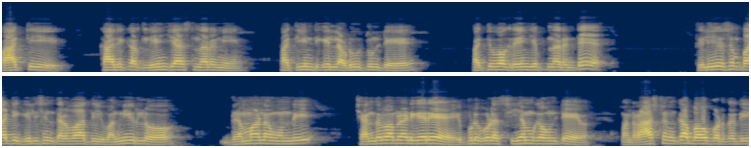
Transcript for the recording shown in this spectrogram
పార్టీ కార్యకర్తలు ఏం చేస్తున్నారని ప్రతి ఇంటికి వెళ్ళి అడుగుతుంటే ప్రతి ఒక్కరు ఏం చెప్తున్నారంటే తెలుగుదేశం పార్టీ గెలిచిన తర్వాత ఈ వన్ ఇయర్లో బ్రహ్మాండం ఉంది. చంద్రబాబు నాయుడు గారే ఇప్పుడు కూడా సీఎంగా ఉంటే మన రాష్ట్రం ఇంకా బాగుపడుతుంది.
